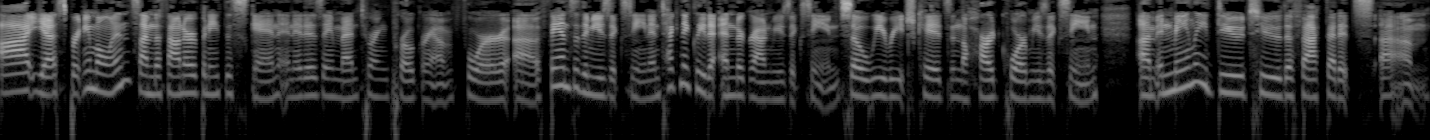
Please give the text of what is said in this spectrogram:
I yes, Brittany Mullins. I'm the founder of Beneath the Skin, and it is a mentoring program for uh, fans of the music scene and technically the underground music scene. So we reach kids in the hardcore music scene, um, and mainly due to the fact that it's um,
